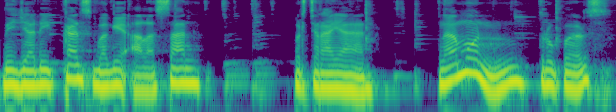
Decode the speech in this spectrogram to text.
dijadikan sebagai alasan perceraian. Namun, troopers,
